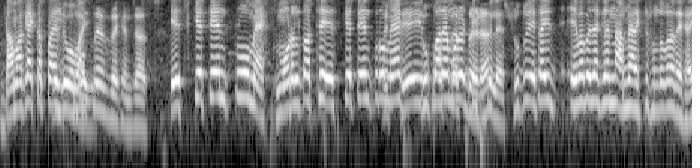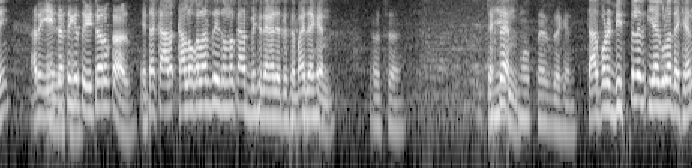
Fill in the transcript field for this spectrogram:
দামাকে একটা প্রাইস দেবো ভাই। দেখেন just HK ten pro max মডেলটা হচ্ছে SK ten pro max super AMOLED display শুধু এটাই এভাবে দেখলেন না আমি আরেকটু সুন্দর করে দেখাই। আরে এটা থেকে তো এটারও কার? এটা কালো কালার এই জন্য কার বেশি দেখা যাচ্ছে ভাই দেখেন। আচ্ছা। দেখছেন? স্মুথনেস দেখেন। তারপরে ডিসপ্লের ইয়াগুলো দেখেন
